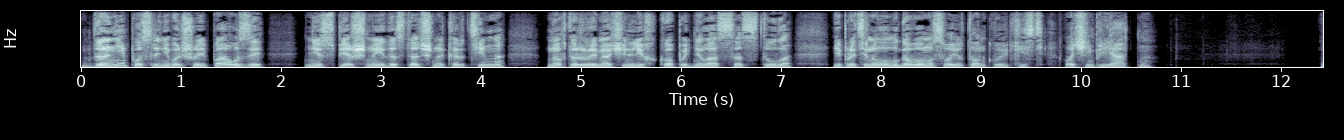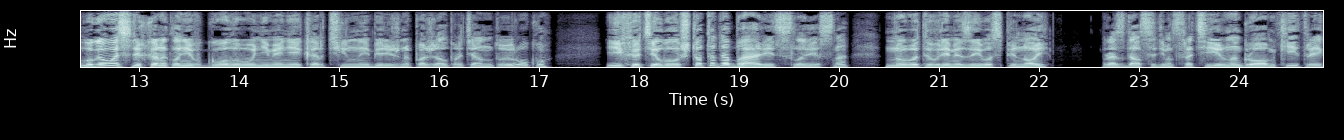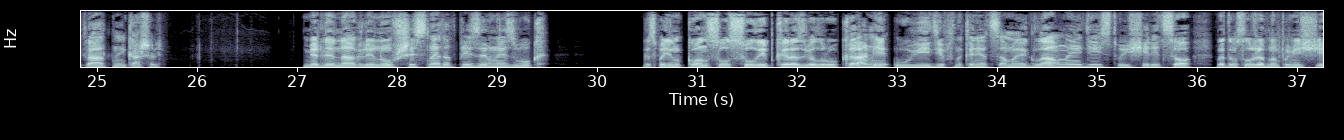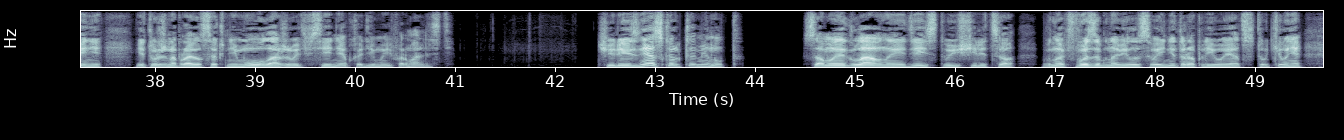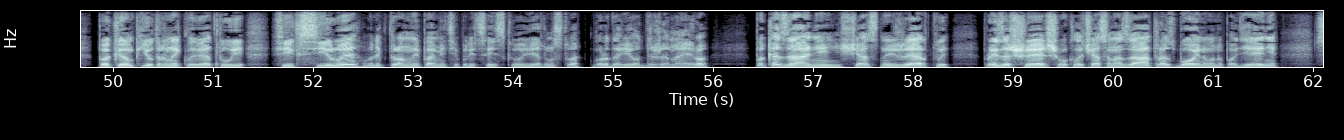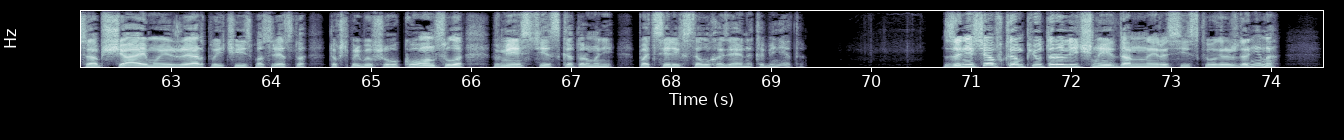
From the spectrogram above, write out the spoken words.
Дани после небольшой паузы, неспешно и достаточно картинно, но в то же время очень легко поднялась со стула и протянула Луговому свою тонкую кисть. Очень приятно. Луговой, слегка наклонив голову, не менее картинно и бережно пожал протянутую руку и хотел было что-то добавить словесно, но в это время за его спиной раздался демонстративно громкий троекратный кашель. Медленно оглянувшись на этот призывный звук, господин консул с улыбкой развел руками, увидев, наконец, самое главное действующее лицо в этом служебном помещении, и тут же направился к нему улаживать все необходимые формальности. Через несколько минут самое главное действующее лицо вновь возобновило свои неторопливые отстукивания по компьютерной клавиатуре, фиксируя в электронной памяти полицейского ведомства города Рио-де-Жанейро показания несчастной жертвы, произошедшего около часа назад разбойного нападения, сообщаемые жертвой через посредство только что прибывшего консула, вместе с которым они подсели к столу хозяина кабинета. Занеся в компьютер личные данные российского гражданина,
